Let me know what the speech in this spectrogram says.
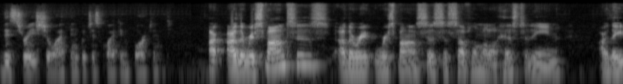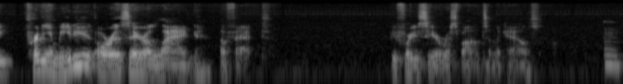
this ratio, I think, which is quite important. Are, are the responses, are the re- responses to supplemental histidine, are they pretty immediate or is there a lag effect before you see a response in the cows? Mm.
